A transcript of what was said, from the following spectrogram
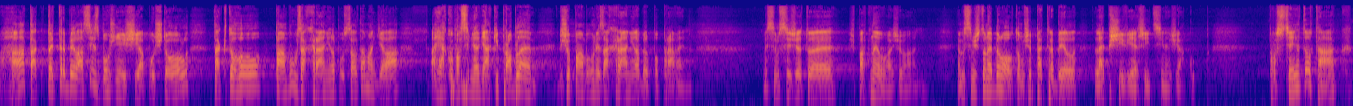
aha, tak Petr byl asi zbožnější apoštol, tak toho pán Bůh zachránil, poslal tam anděla a Jakub asi měl nějaký problém, když ho pán Bůh nezachránil a byl popraven. Myslím si, že to je špatné uvažování. Já myslím, že to nebylo o tom, že Petr byl lepší věřící než Jakub. Prostě je to tak,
